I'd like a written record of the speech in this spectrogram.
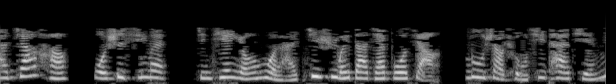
大家好，我是西妹，今天由我来继续为大家播讲《路上宠妻太甜蜜》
